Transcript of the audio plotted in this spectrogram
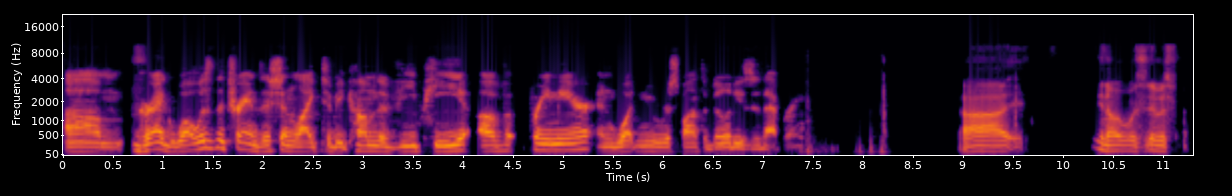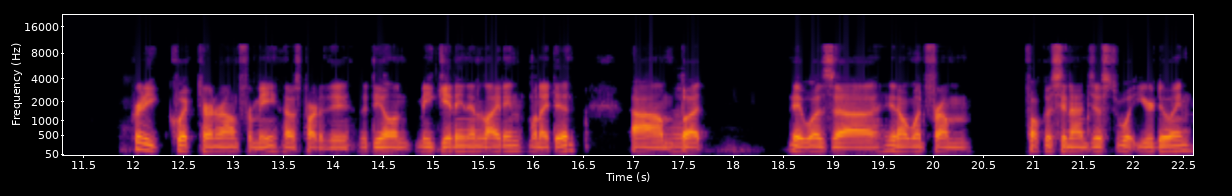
Um, Greg, what was the transition like to become the VP of Premier, and what new responsibilities did that bring? Uh, you know, it was it was pretty quick turnaround for me. That was part of the the deal and me getting in lighting when I did. Um, mm-hmm. But it was uh, you know went from focusing on just what you're doing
